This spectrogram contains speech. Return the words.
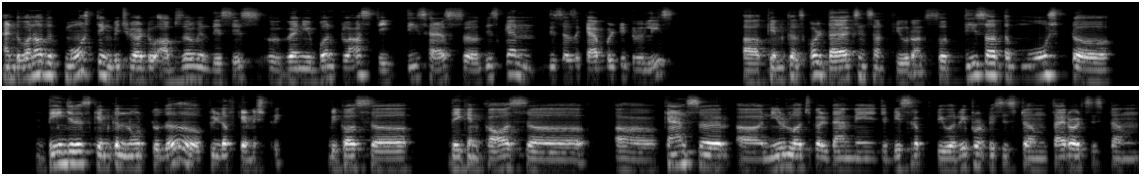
And one of the most thing which we have to observe in this is uh, when you burn plastic, this has this can this has a capability to release chemicals called dioxins and furans. So these are the most dangerous chemical note to the field of chemistry because uh, they can cause uh, uh, cancer, uh, neurological damage, disrupt your reproductive system, thyroid system,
